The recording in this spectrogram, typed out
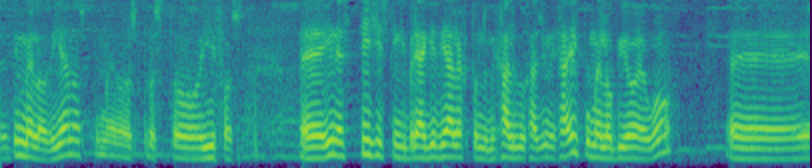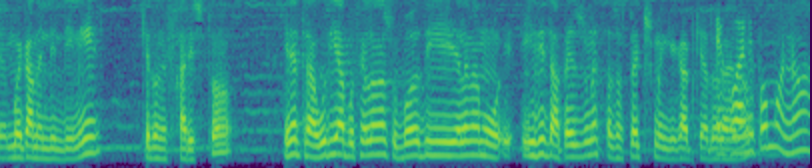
ε, τη μελωδία, ας πούμε, ως προς το ύφος. Ε, είναι στίχη στην κυπριακή διάλεκτο του Μιχάλη του Χατζη Μιχαήλ που μελοποιώ εγώ. Ε, μου έκαμε την τιμή και τον ευχαριστώ. Είναι τραγούδια που θέλω να σου πω ότι Έλενα μου, ήδη τα παίζουμε, θα σας παίξουμε και κάποια τώρα. Εγώ εδώ. ανυπομονώ.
